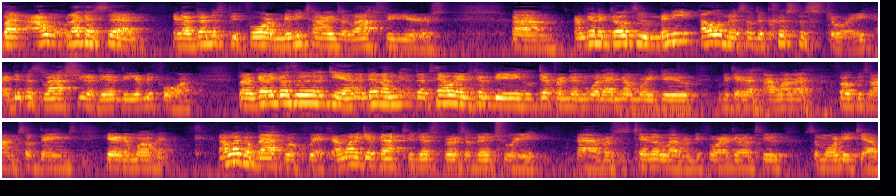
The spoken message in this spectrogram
But I, like I said, and I've done this before many times in the last few years, um, I'm going to go through many elements of the Christmas story. I did this last year, I did the year before. But I'm going to go through it again, and then I'm, the tail end is going to be different than what I normally do because I, I want to focus on some things here in a moment. I want to go back real quick. I want to get back to this verse eventually, uh, verses 10 and 11, before I go into some more detail.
